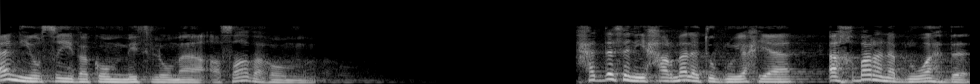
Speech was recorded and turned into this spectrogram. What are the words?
أن يصيبكم مثل ما أصابهم حدثني حرملة بن يحيى أخبرنا ابن وهب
